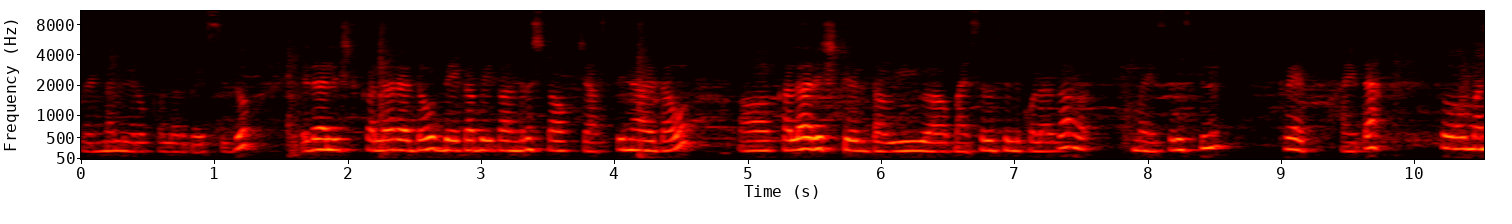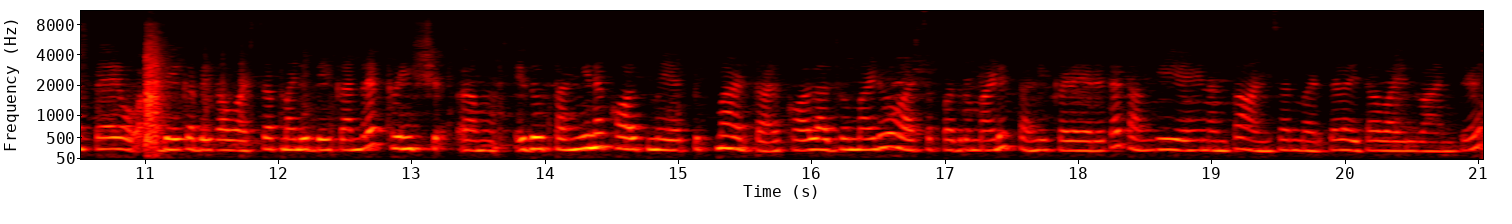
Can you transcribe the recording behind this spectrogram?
ಟ್ರೆಂಡಲ್ಲಿರೋ ಕಲರ್ ಗೈಸ್ ಇದು. ಇದರಲ್ಲಿ ಇಷ್ಟು ಕಲರ್ ಅದಾವೆ. ಬೇಗ ಬೇಗ ಅಂದರೆ ಸ್ಟಾಕ್ ಜಾಸ್ತಿನೇ ಇದಾವೆ ಕಲರ್ ಇಷ್ಟು ಇರ್ತಾವೆ. ಈಗ ಮೈಸೂರು ಸಿಲ್ಕ್ ಒಳಗೆ. ಮೈಸೂರು ಸಿಲ್ಕ್ ಕ್ರೇಪ್ ಆಯಿತಾ? ಸೊ ಮತ್ತು ಬೇಗ ಬೇಗ ವಾಟ್ಸಪ್ ಮಾಡಿ. ಬೇಕಂದರೆ ಕ್ರೀನ್ಶ್ ಇದು ತಂಗಿನ ಕಾಲ್ ಮೇ ಪಿಕ್ ಮಾಡ್ತಾಳೆ. ಕಾಲ್ ಆದರೂ ಮಾಡಿ ವಾಟ್ಸಪ್ ಆದರೂ ಮಾಡಿ, ತಂಗಿ ಕಡೆ ಇರುತ್ತೆ ತಂಗಿ ಏನಂತ ಆನ್ಸರ್ ಮಾಡ್ತಾಳೆ, ಇದಾವ ಇಲ್ವಾ ಅಂತೇಳಿ.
